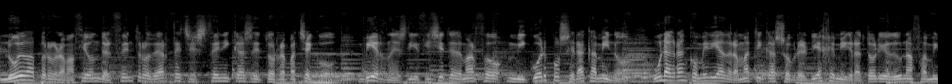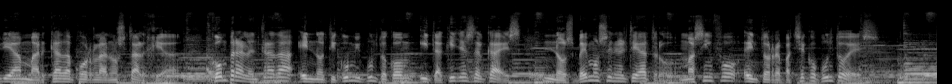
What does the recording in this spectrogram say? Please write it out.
Nueva programación del Centro de Artes Escénicas de Torre Pacheco. Viernes 17 de marzo, Mi cuerpo será camino. Una gran comedia dramática sobre el viaje migratorio de una familia marcada por la nostalgia. Compra la entrada en noticumi.com y taquillas del CAES. Nos vemos en el teatro. Más info en torrepacheco.es.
